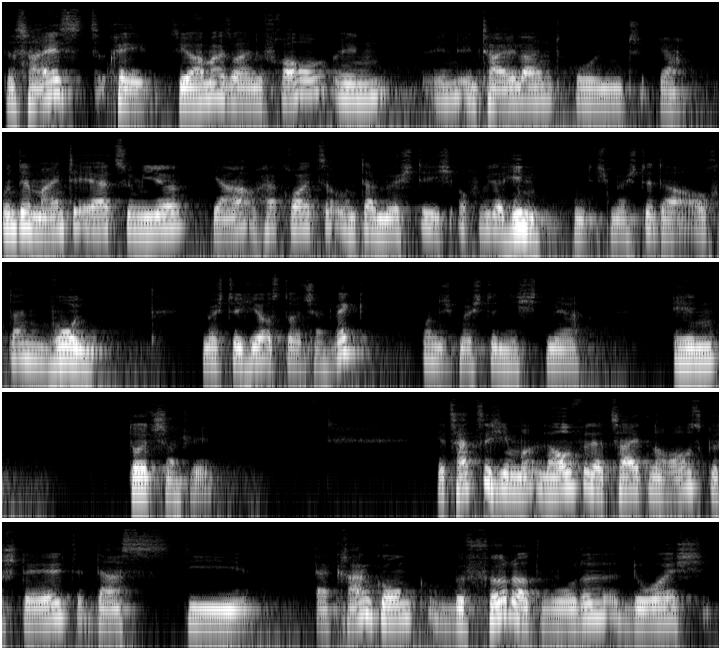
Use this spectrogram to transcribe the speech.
Das heißt, okay, Sie haben also eine Frau in, in, in Thailand und ja, und dann meinte er zu mir, ja, Herr Kreuzer, und da möchte ich auch wieder hin und ich möchte da auch dann wohnen. Ich möchte hier aus Deutschland weg und ich möchte nicht mehr in Deutschland leben. Jetzt hat sich im Laufe der Zeit noch herausgestellt, dass die Erkrankung befördert wurde durch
